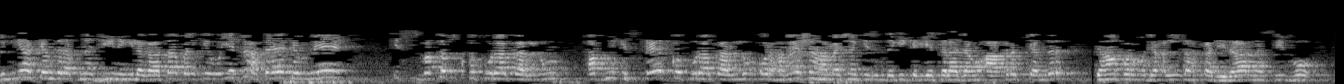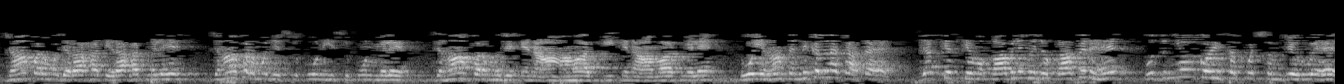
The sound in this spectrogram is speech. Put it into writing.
دنیا کے اندر اپنا جی نہیں لگاتا، بلکہ وہ یہ چاہتا ہے کہ میں اس وقت کو پورا کر لوں اپنی اسٹیٹ کو پورا کر لوں اور ہمیشہ ہمیشہ کی زندگی کے لیے چلا جاؤں آخرت کے اندر، جہاں پر مجھے اللہ کا دیدار نصیب ہو، جہاں پر مجھے راحت ہی راحت ملے، جہاں پر مجھے سکون ہی سکون ملے، جہاں پر مجھے انعامات ہی انعامات ملے وہ یہاں سے نکلنا چاہتا ہے، جبکہ اس کے مقابلے میں جو کافر ہے، وہ دنیا کو ہی سب کچھ سمجھے ہوئے ہے۔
